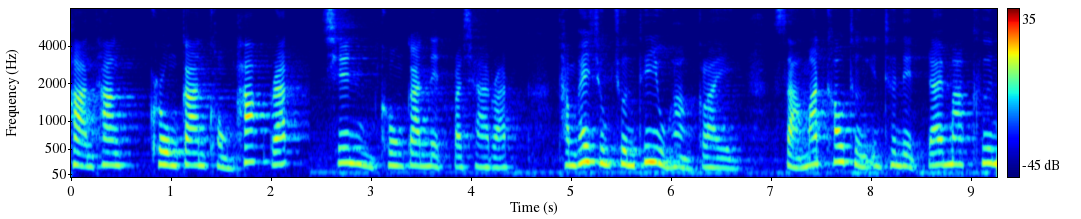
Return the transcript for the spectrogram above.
ผ่านทางโครงการของภาครัฐ เช่น โครงการเน็ตประชารัฐทำให้ชุมชนที่อยู่ห่างไกล สามารถเข้าถึงอินเทอร์เน็ตได้มากขึ้น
